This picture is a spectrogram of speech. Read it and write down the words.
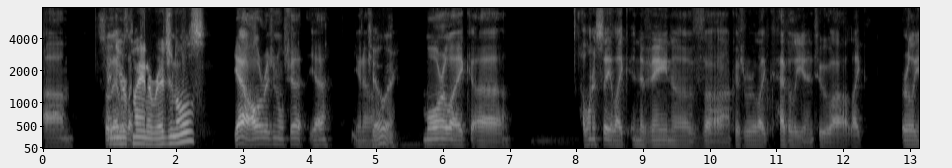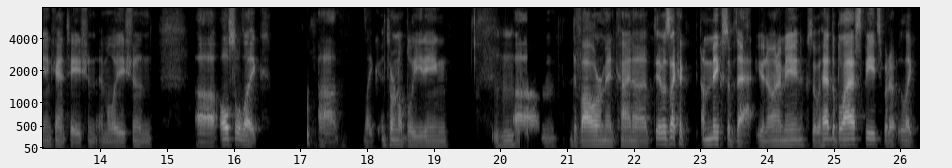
Um so and you were like playing originals? yeah, all original shit. Yeah. You know, Killer. more like uh I want to say like in the vein of uh because we were like heavily into uh like early incantation, immolation, uh also like uh like internal bleeding, Mhm. um devourment kind of it was like a, a mix of that, you know what I mean? So it had the blast beats, but it like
